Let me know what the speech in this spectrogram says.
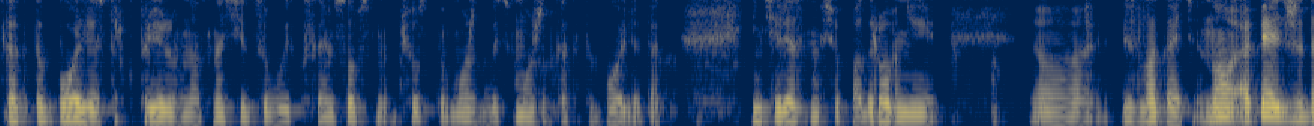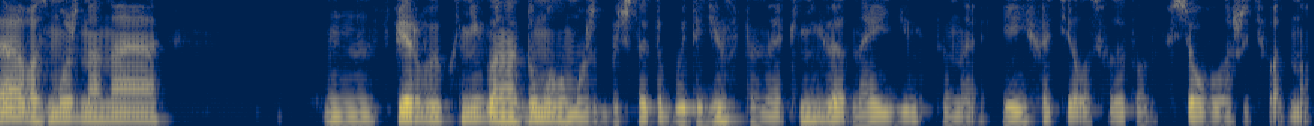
как-то более структурированно относиться будет к своим собственным чувствам, может быть, сможет как-то более так интересно все подробнее э, излагать. Но опять же, да, возможно, она в первую книгу она думала, может быть, что это будет единственная книга, одна единственная. Ей хотелось вот это вот все вложить в одно.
